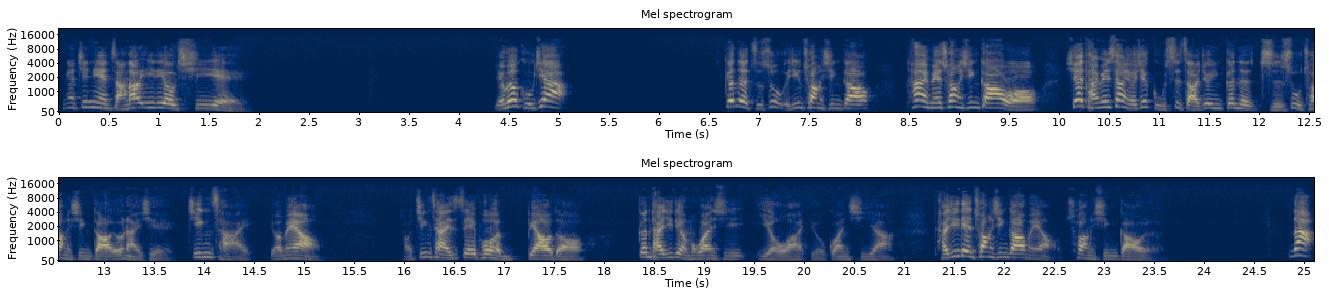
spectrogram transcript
你看，今年涨到一六七耶，有没有股价跟着指数已经创新高，它也没创新高哦。现在台面上有些股市早就已经跟着指数创新高，有哪一些？精彩有没有？好，精彩是这一波很标的哦。跟台积电有没有关系？有啊，有关系呀。台积电创新高没有？创新高了。那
